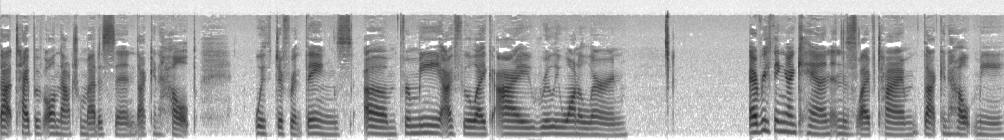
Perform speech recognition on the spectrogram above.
that type of all natural medicine that can help with different things. Um, for me, I feel like I really want to learn everything I can in this lifetime that can help me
